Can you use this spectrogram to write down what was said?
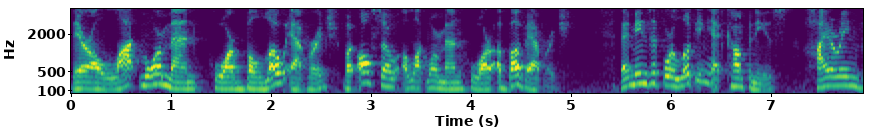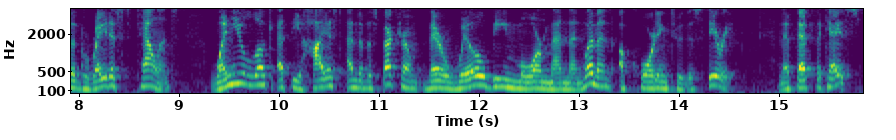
there are a lot more men who are below average, but also a lot more men who are above average. That means if we're looking at companies hiring the greatest talent, when you look at the highest end of the spectrum, there will be more men than women, according to this theory. And if that's the case,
